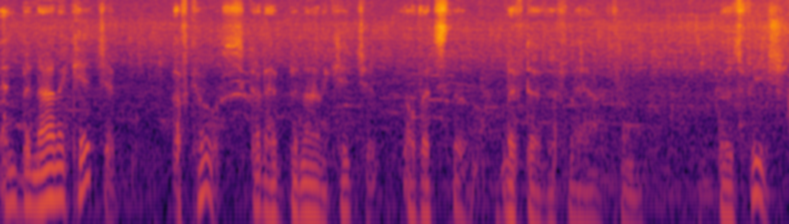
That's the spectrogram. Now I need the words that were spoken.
and banana ketchup. Of course, got to have banana ketchup. Oh, that's the leftover flour from those fish.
